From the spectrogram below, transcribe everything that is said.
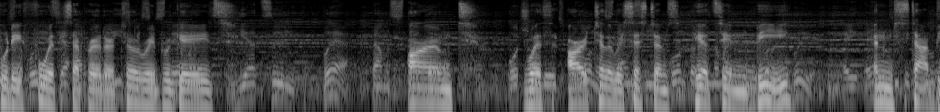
44th Separate Artillery Brigade armed with artillery systems Hyacinth B and Mstab B.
